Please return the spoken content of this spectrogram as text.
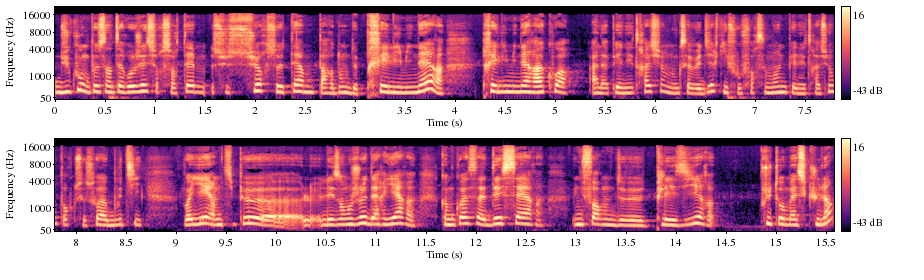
du coup, on peut s'interroger sur, ce terme pardon, de préliminaire. Préliminaire à quoi? À la pénétration. Donc ça veut dire qu'il faut forcément une pénétration pour que ce soit abouti. Voyez un petit peu euh, les enjeux derrière, comme quoi ça dessert une forme de plaisir plutôt masculin,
